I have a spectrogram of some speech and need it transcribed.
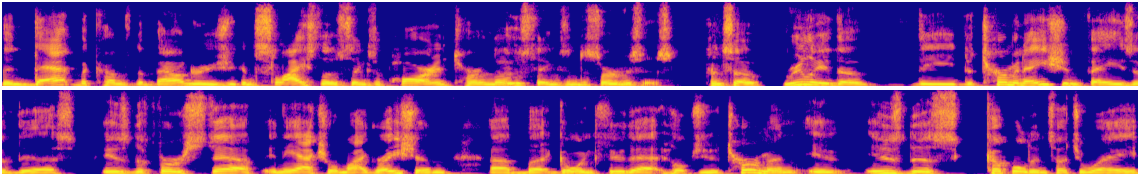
then that becomes the boundaries. You can slice those things apart and turn those things into services. And so, really, the the determination phase of this is the first step in the actual migration. Uh, but going through that helps you determine is, is this coupled in such a way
